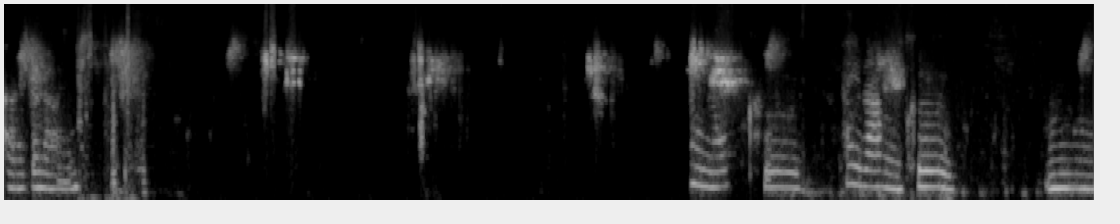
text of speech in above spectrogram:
หายไปไหน?ให้นกคือ ให้รังคือ อืม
